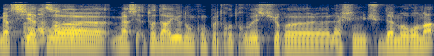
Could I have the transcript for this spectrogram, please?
Merci, bah, à, toi, à merci à toi Dario. Donc on peut te retrouver sur euh, la chaîne YouTube d'Amoroma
